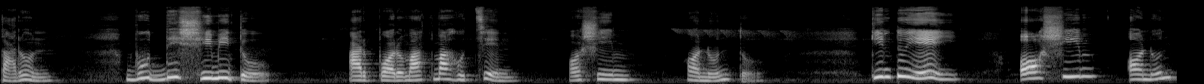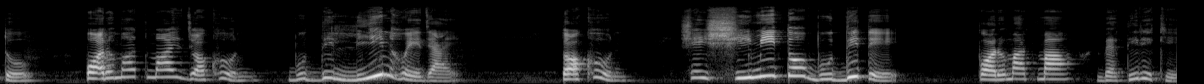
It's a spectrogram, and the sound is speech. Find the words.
কারণ বুদ্ধি সীমিত আর পরমাত্মা হচ্ছেন অসীম, অনন্ত। কিন্তু এই অসীম, অনন্ত পরমাত্মায় যখন বুদ্ধি লীন হয়ে যায়, তখন সেই সীমিত বুদ্ধিতে পরমাত্মা ব্যতিরেকে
